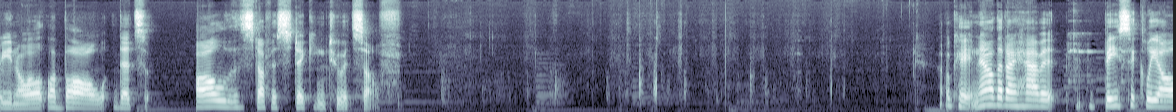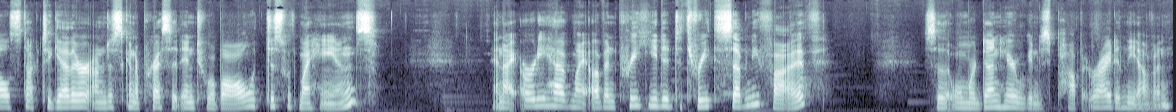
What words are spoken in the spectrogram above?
you know, a ball that's all the stuff is sticking to itself. Okay, now that I have it basically all stuck together, I'm just gonna press it into a ball just with my hands. And I already have my oven preheated to 375 so that when we're done here, we can just pop it right in the oven.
